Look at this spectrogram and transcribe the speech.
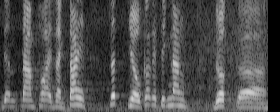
điện đàm thoại rảnh tay rất nhiều các cái tính năng được uh,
